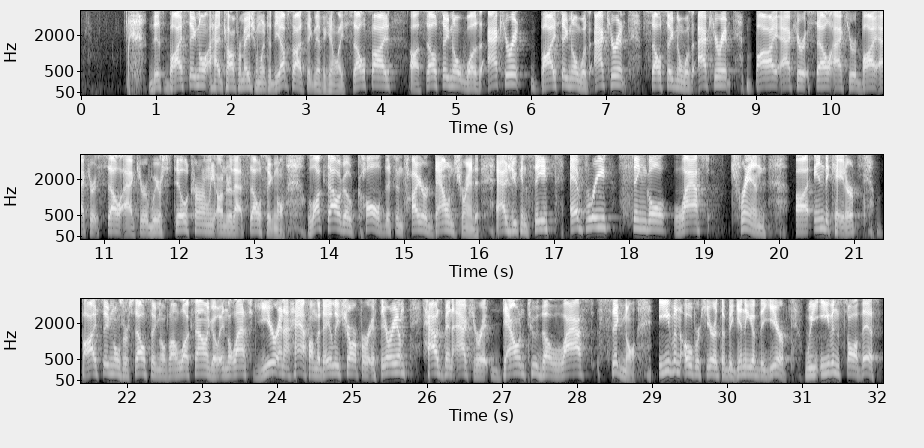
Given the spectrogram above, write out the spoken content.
This buy signal had confirmation, went to the upside significantly. Sell side, uh, sell signal was accurate. Buy signal was accurate. Sell signal was accurate. Buy accurate. Sell accurate. Buy accurate. Sell accurate. We're still currently under that sell signal. Lux Algo called this entire downtrend. As you can see, every single last trend uh, indicator, buy signals or sell signals on Lux Algo in the last year and a half on the daily chart for Ethereum has been accurate down to the last signal. Even over here at the beginning of the year, we even saw this.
